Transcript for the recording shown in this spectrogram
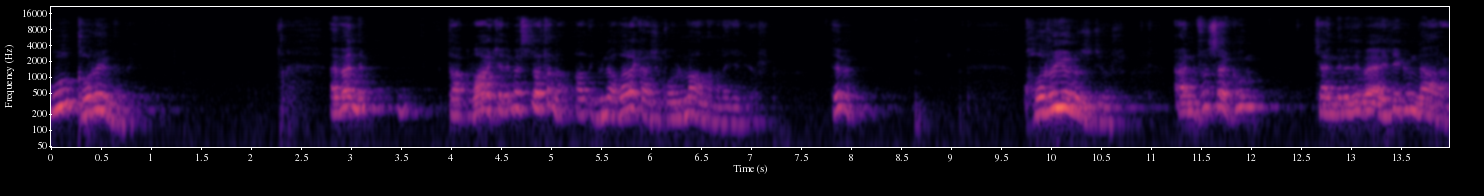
Bu koruyun demek. Efendim takva kelimesi zaten günahlara karşı korunma anlamına geliyor. Değil mi? Koruyunuz diyor. Enfusekum kendinizi ve ehlikum nara.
